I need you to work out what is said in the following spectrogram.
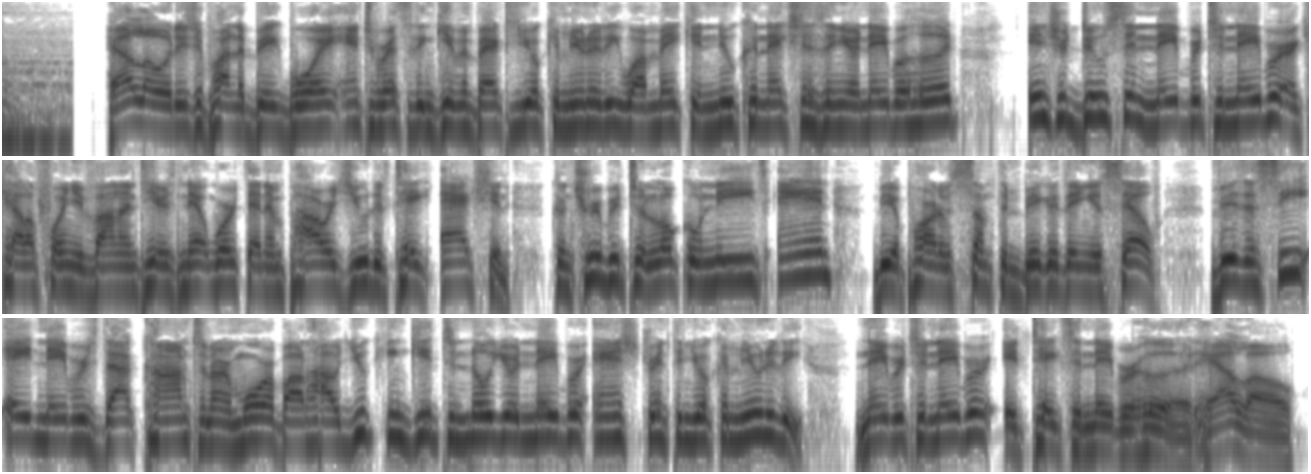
Hello, it is your partner, Big Boy, interested in giving back to your community while making new connections in your neighborhood. Introducing Neighbor to Neighbor, a California volunteers network that empowers you to take action, contribute to local needs, and be a part of something bigger than yourself. Visit ca-neighbors.com to learn more about how you can get to know your neighbor and strengthen your community. Neighbor to Neighbor, it takes a neighborhood. Hello.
